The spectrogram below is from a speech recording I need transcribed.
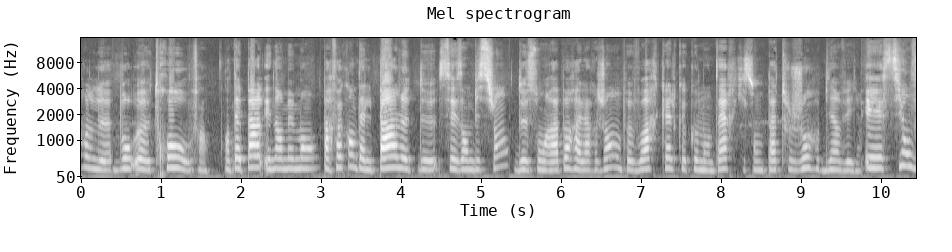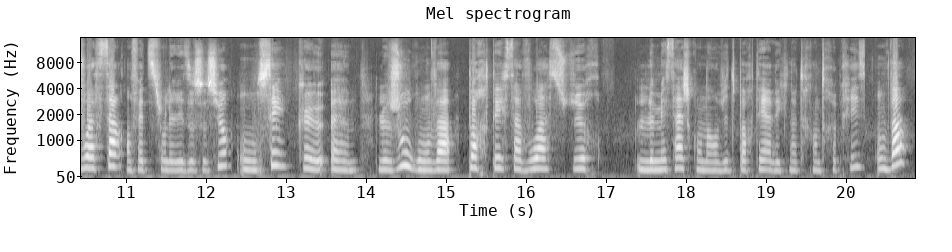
trop, enfin quand elle parle énormément, parfois quand elle parle de ses ambitions, de son rapport à l'argent, on peut voir quelques commentaires qui sont pas toujours bienveillants. Et si on voit ça en fait sur les réseaux sociaux, on sait que euh, le jour où on va porter sa voix sur le message qu'on a envie de porter avec notre entreprise, on va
